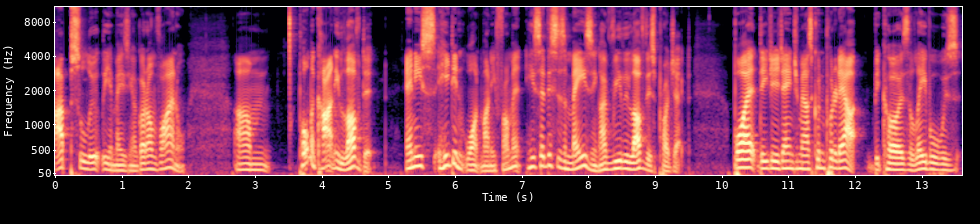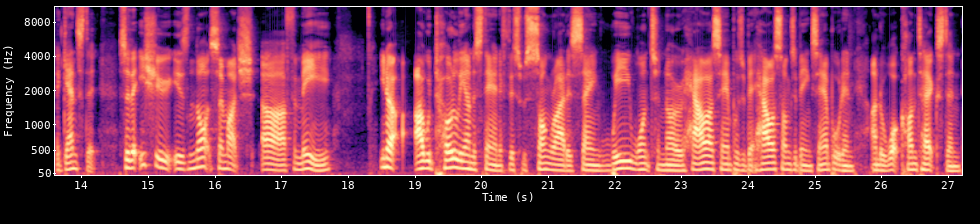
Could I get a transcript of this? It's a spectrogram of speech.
absolutely amazing. I got it on vinyl. Um, Paul McCartney loved it, and he he didn't want money from it. He said, "This is amazing. I really love this project." But DJ Danger Mouse couldn't put it out because the label was against it. So the issue is not so much uh, for me you know, I would totally understand if this was songwriters saying we want to know how our samples are being, how our songs are being sampled and under what context, and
